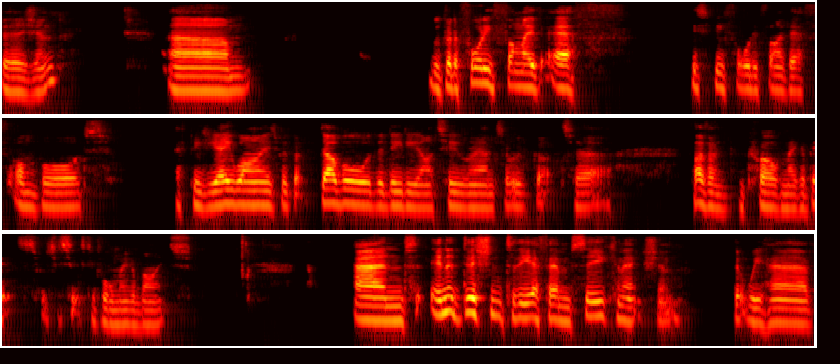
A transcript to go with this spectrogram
version. Um, we've got a 45F, ECP45F on board. FPGA wise, we've got double the DDR2 RAM, so we've got uh, 512 megabits, which is 64 megabytes. And in addition to the FMC connection that we have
